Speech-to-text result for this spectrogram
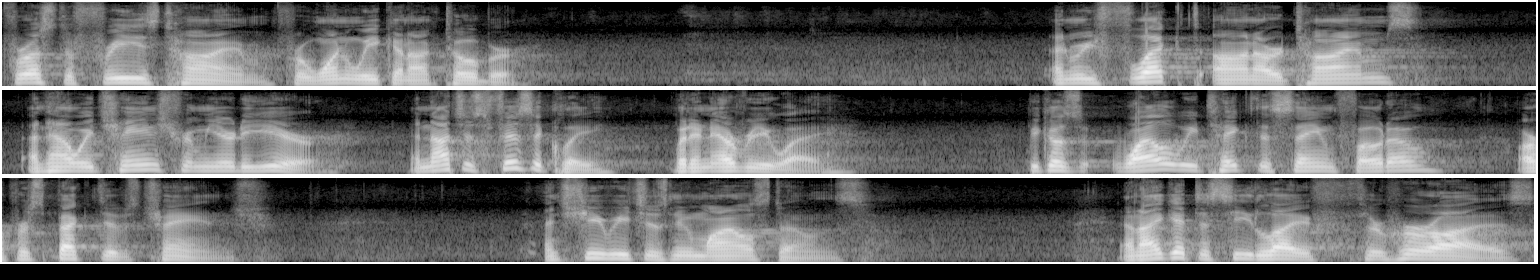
for us to freeze time for one week in October and reflect on our times and how we change from year to year. And not just physically, but in every way. Because while we take the same photo, our perspectives change. And she reaches new milestones and I get to see life through her eyes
